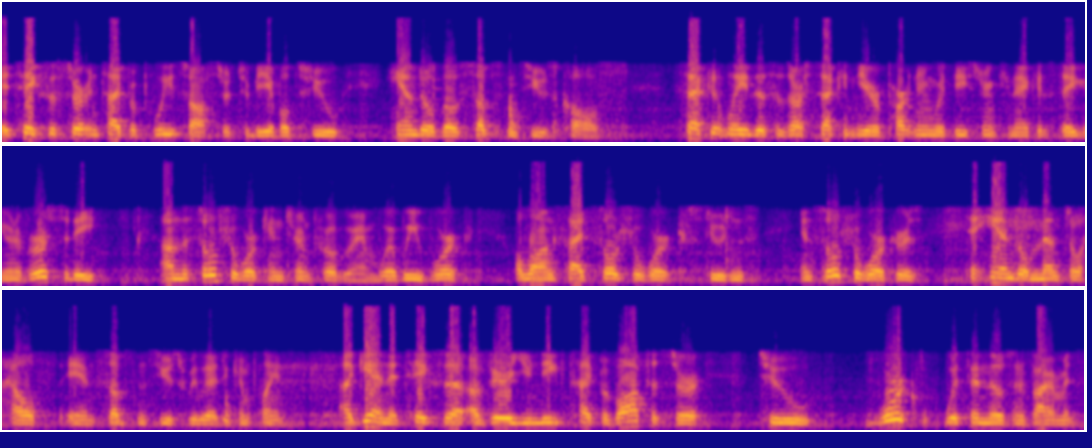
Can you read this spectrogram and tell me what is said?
It takes a certain type of police officer to be able to handle those substance use calls. Secondly, this is our second year partnering with Eastern Connecticut State University on the social work intern program, where we work alongside social work students and social workers to handle mental health and substance use related complaints. Again, it takes a, a very unique type of officer to work within those environments,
